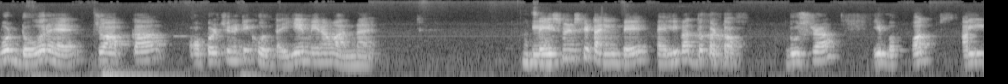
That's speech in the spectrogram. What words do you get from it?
वो डोर है जो आपका अपॉर्चुनिटी खोलता है ये मेरा मानना है प्लेसमेंट्स अच्छा। के टाइम पे पहली बात तो कट ऑफ़ दूसरा ये बहुत अभी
